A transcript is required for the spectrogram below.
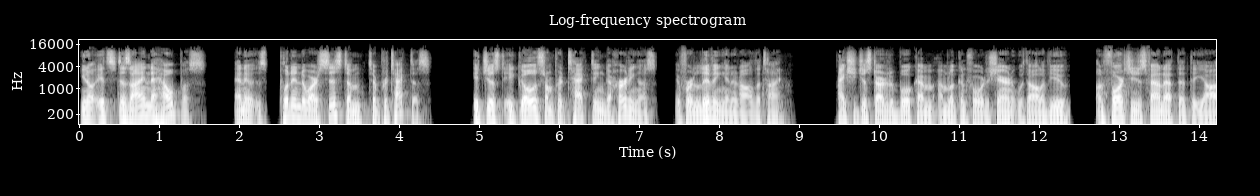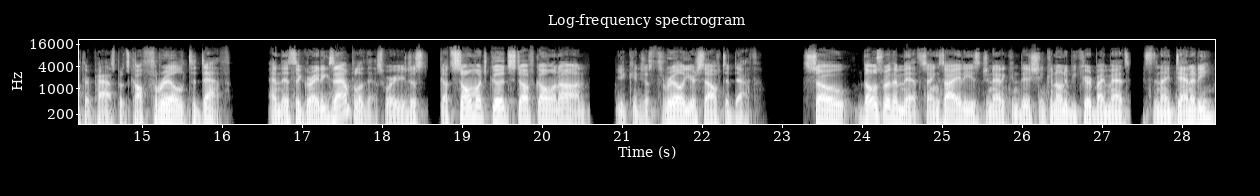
You know, it's designed to help us and it was put into our system to protect us. It just, it goes from protecting to hurting us if we're living in it all the time. I actually just started a book. I'm, I'm looking forward to sharing it with all of you. Unfortunately, just found out that the author passed, but it's called Thrilled to Death. And it's a great example of this, where you just got so much good stuff going on, you can just thrill yourself to death. So, those were the myths. Anxiety is a genetic condition, can only be cured by meds. It's an identity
